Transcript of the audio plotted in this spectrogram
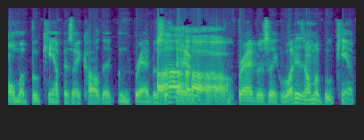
OMA boot camp, as I called it. And Brad was, oh. uh, Brad was like, "What is OMA boot camp?"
